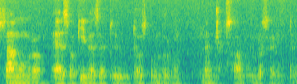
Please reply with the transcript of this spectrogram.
Számomra ez a kivezető út, azt gondolom. Nem csak számomra szerintem.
